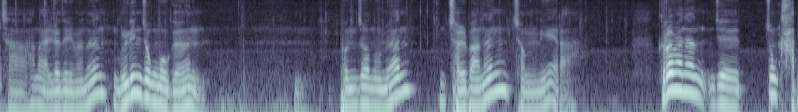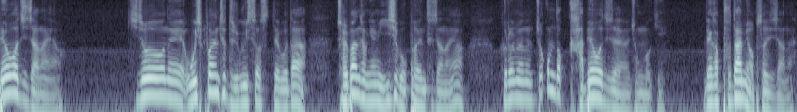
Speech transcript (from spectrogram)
자 하나 알려드리면은 물린 종목은 음, 본전 오면 절반은 정리해라. 그러면은 이제 좀 가벼워지잖아요. 기존에 50% 들고 있었을 때보다 절반 정리하면 25%잖아요. 그러면은 조금 더 가벼워지잖아요 종목이. 내가 부담이 없어지잖아.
